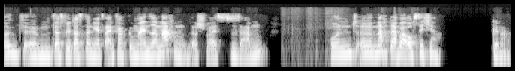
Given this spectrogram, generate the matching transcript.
und ähm, dass wir das dann jetzt einfach gemeinsam machen. Und das schweißt zusammen und äh, macht aber auch sicher. Genau.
